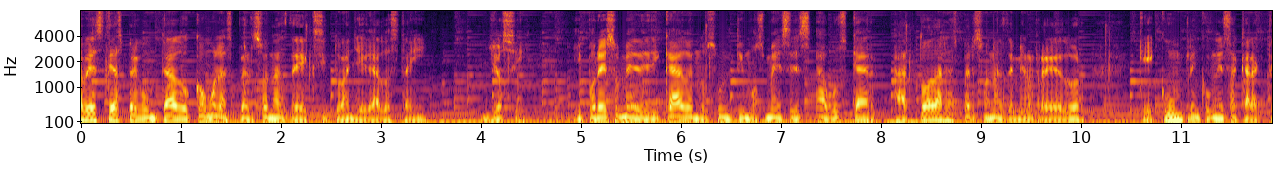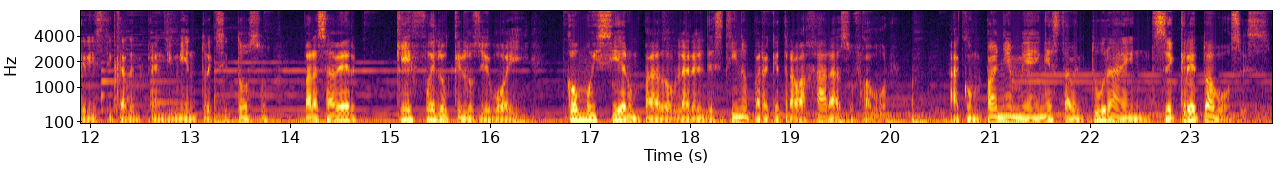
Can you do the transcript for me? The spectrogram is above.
vez te has preguntado cómo las personas de éxito han llegado hasta ahí? Yo sí, y por eso me he dedicado en los últimos meses a buscar a todas las personas de mi alrededor que cumplen con esa característica de emprendimiento exitoso para saber qué fue lo que los llevó ahí, cómo hicieron para doblar el destino para que trabajara a su favor. Acompáñenme en esta aventura en Secreto a Voces.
